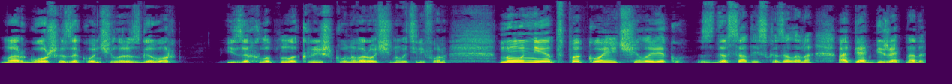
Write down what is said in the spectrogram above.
Маргоша закончила разговор и захлопнула крышку навороченного телефона. — Ну, нет покоя человеку, — с досадой сказала она. — Опять бежать надо.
